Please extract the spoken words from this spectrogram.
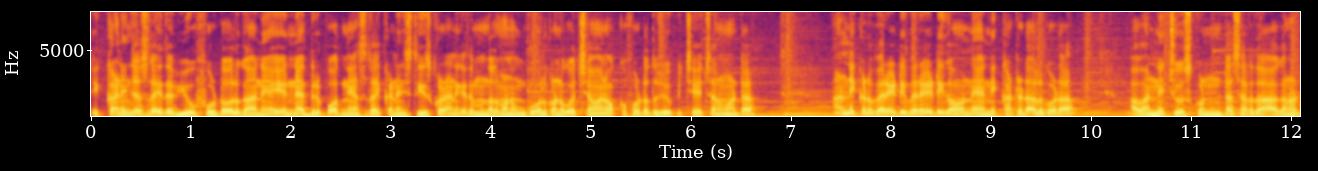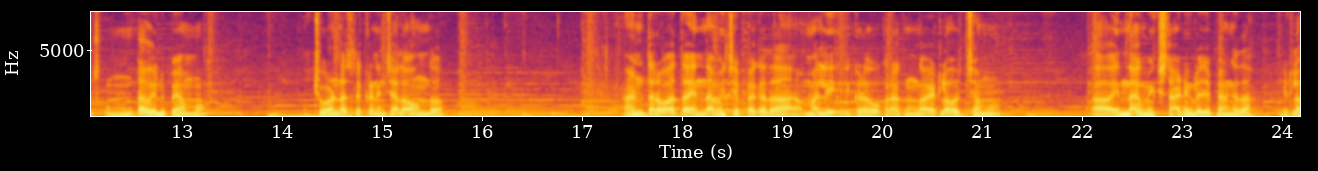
ఇక్కడ నుంచి అసలు అయితే వ్యూ ఫోటోలు కానీ అవన్నీ అదిరిపోతున్నాయి అసలు ఇక్కడ నుంచి తీసుకోవడానికి. అయితే ముందర మనం గోల్కొండకు వచ్చామని ఒక ఫోటోతో చూపించేయచ్చు అనమాట అండ్ ఇక్కడ వెరైటీ వెరైటీగా ఉన్నాయి అన్ని కట్టడాలు కూడా. అవన్నీ చూసుకుంటా సరదాగా నడుచుకుంటా వెళ్ళిపోయాము. చూడండి అసలు ఇక్కడ నుంచి ఎలా ఉందో. అండ్ తర్వాత ఇందా మీకు చెప్పా కదా మళ్ళీ ఇక్కడ ఒక రకంగా ఇట్లా వచ్చాము. ఇందాక మీకు స్టార్టింగ్లో చెప్పాను కదా ఇట్లా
